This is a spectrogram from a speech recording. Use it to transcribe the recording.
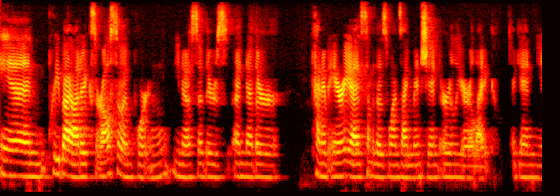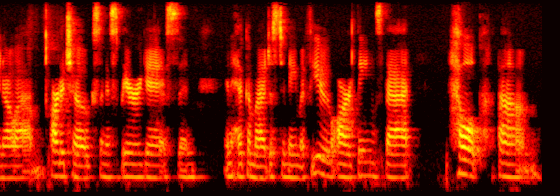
and prebiotics are also important, you know, so there's another kind of area, some of those ones I mentioned earlier, like again, you know, um, artichokes and asparagus and and jicama, just to name a few, are things that help um,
